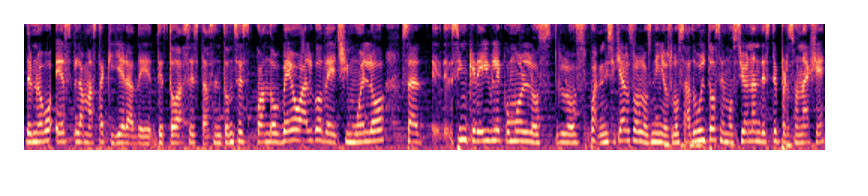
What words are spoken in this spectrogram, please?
de nuevo, es la más taquillera de, de todas estas. Entonces, cuando veo algo de Chimuelo, o sea, es increíble cómo los, los, bueno, ni siquiera solo los niños, los adultos se emocionan de este personaje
